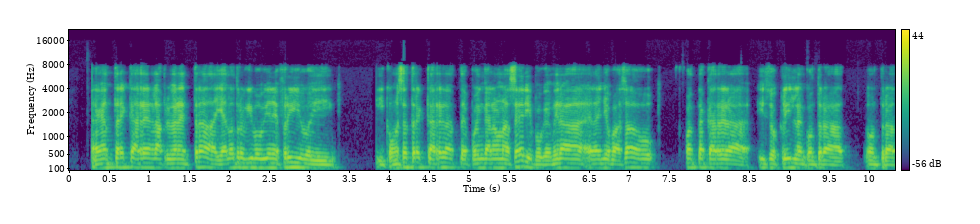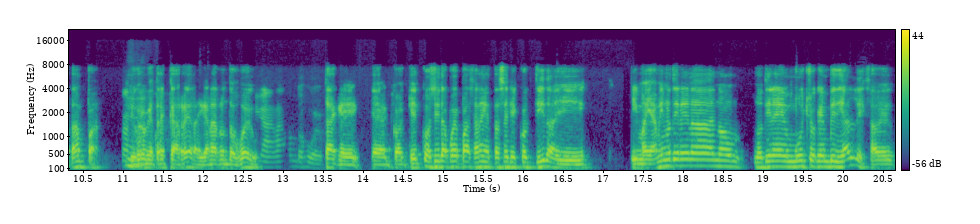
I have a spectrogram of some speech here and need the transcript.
hagan tres carreras en la primera entrada, ya el otro equipo viene frío y, y con esas tres carreras te pueden ganar una serie, porque mira el año pasado cuántas carreras hizo Cleveland contra, contra Tampa. Yo creo que tres carreras y ganaron dos juegos. Y ganaron dos juegos. O sea, que, que cualquier cosita puede pasar en esta serie cortita y, y Miami no tiene nada, no, no tiene mucho que envidiarle, ¿sabes?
